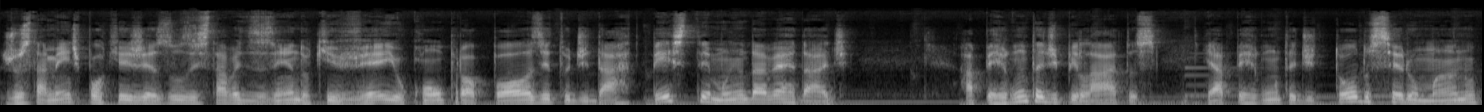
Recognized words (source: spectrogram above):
Justamente porque Jesus estava dizendo que veio com o propósito de dar testemunho da verdade. A pergunta de Pilatos é a pergunta de todo ser humano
